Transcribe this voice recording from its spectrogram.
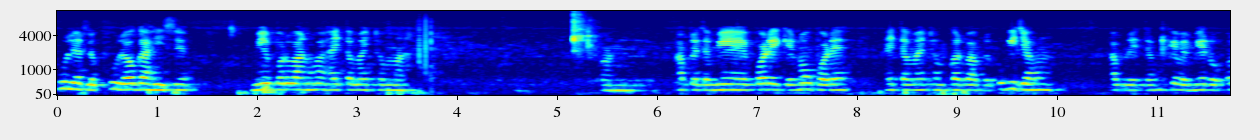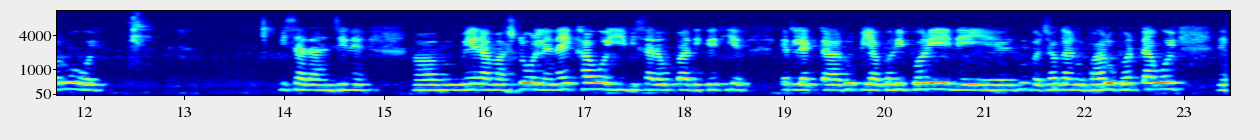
ફૂલ એટલે ફૂલ અગાહી છે. મેં પડવાનું હોય હાઈતમ આઈટમમાં પણ આપણે તો મેં પડે કે ન પડે. આઈટમ થમ કરવા આપણે પૂગી જાઉં. આપણે તો શું કહેવાય, મેળો કરવો હોય. બિચારા જેને મેળામાં સ્ટોલને નાખ્યા હોય એ બિસારા ઉપાધિ કરીએ. એટલે રૂપિયા ભરી ભરીને શું કે જગાનું ભાડું ભરતા હોય. ને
